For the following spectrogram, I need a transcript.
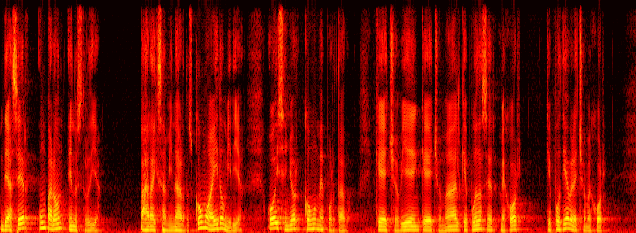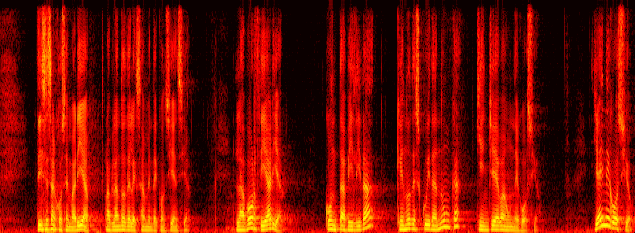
de hacer un parón en nuestro día para examinarnos cómo ha ido mi día. Hoy, Señor, ¿cómo me he portado? ¿Qué he hecho bien? ¿Qué he hecho mal? ¿Qué puedo hacer mejor? ¿Qué podía haber hecho mejor? Dice San José María, hablando del examen de conciencia, labor diaria, contabilidad que no descuida nunca quien lleva un negocio. ¿Y hay negocio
